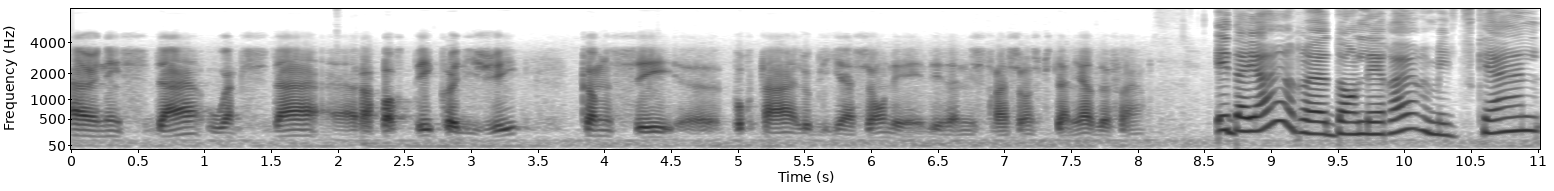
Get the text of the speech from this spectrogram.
à un incident ou accident euh, rapporté, colligé, comme c'est euh, pourtant l'obligation des, administrations hospitalières de le faire. Et d'ailleurs, euh, dans l'erreur médicale,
